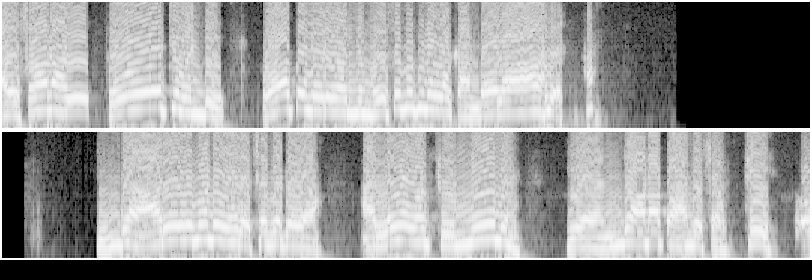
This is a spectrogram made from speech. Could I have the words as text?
അവസാനം അത് തോറ്റ് വണ്ടി. എന്നോട് പറഞ്ഞു മൂസക്കുട്ടിനെ ഞാൻ കണ്ടോളാതെ എന്റെ ആരോഗ്യം കൊണ്ട് ഞാൻ രക്ഷപ്പെട്ടതാ. അല്ലെങ്കിൽ ഓ തിന്നീന് എന്താണ് ആ ശക്തി ഓ.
